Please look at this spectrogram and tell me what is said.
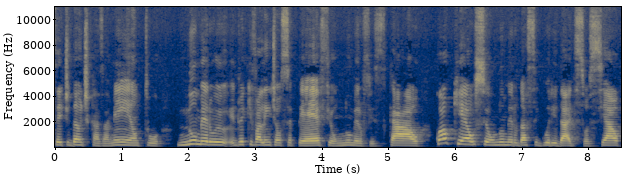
Certidão de casamento, número do equivalente ao CPF ou um número fiscal, qual que é o seu número da Seguridade Social,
